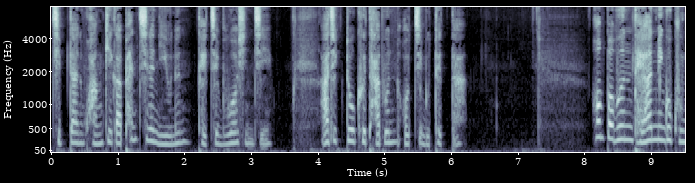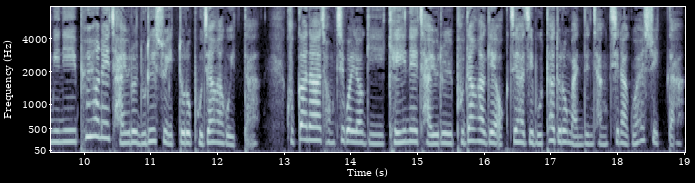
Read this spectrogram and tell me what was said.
집단 광기가 판치는 이유는 대체 무엇인지 아직도 그 답은 얻지 못했다. 헌법은 대한민국 국민이 표현의 자유를 누릴 수 있도록 보장하고 있다. 국가나 정치 권력이 개인의 자유를 부당하게 억제하지 못하도록 만든 장치라고 할 수 있다.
